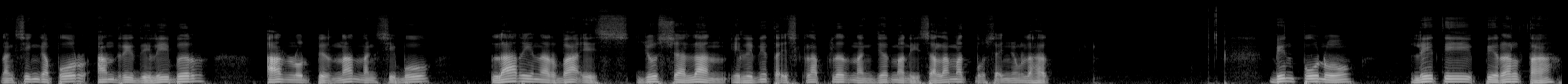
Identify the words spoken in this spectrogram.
ng Singapore, Andre Deliver, Arnold Pernan ng Cebu, Larry Narvaez, Josia Lan, Elenita Sklapler ng Germany. Salamat po sa inyong lahat. Bin Puno, Leti Piralta,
